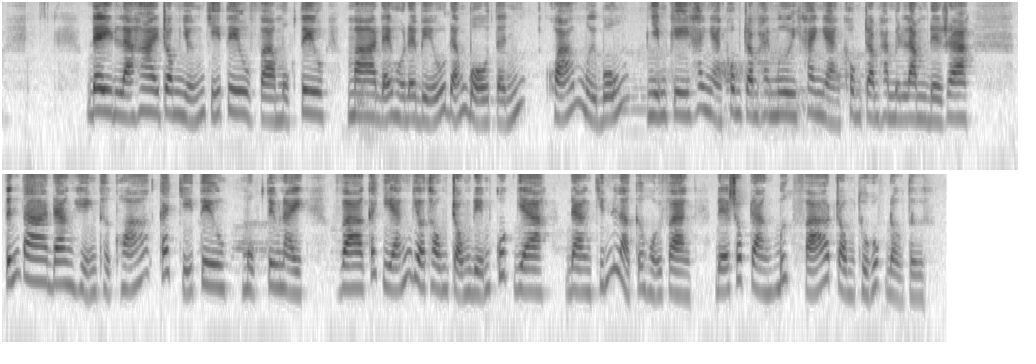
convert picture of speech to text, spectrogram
Đây là hai trong những chỉ tiêu và mục tiêu mà Đại hội đại biểu Đảng bộ tỉnh khóa 14, nhiệm kỳ 2020-2025 đề ra. Tỉnh ta đang hiện thực hóa các chỉ tiêu, mục tiêu này và các dự án giao thông trọng điểm quốc gia đang chính là cơ hội vàng để Sóc Trăng bứt phá trong thu hút đầu tư.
